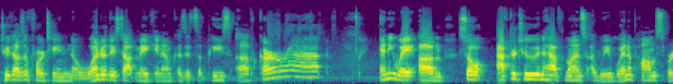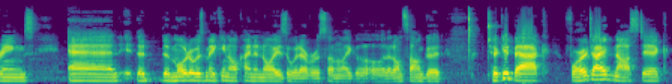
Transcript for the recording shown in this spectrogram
2014. No wonder they stopped making them because it's a piece of crap. Anyway, um, so after two and a half months, uh, we went to Palm Springs, and it, the the motor was making all kind of noise or whatever. So I'm like, oh, that don't sound good. Took it back for a diagnostic.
